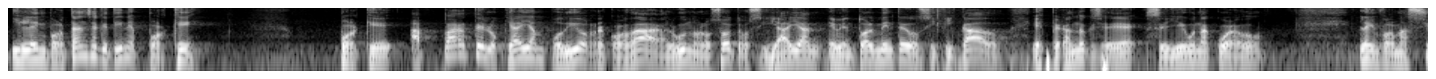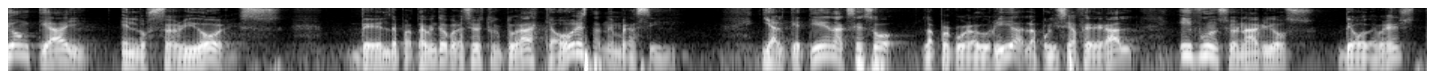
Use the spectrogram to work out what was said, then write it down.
Y la importancia que tiene, ¿por qué? Porque aparte de lo que hayan podido recordar algunos los otros y hayan eventualmente dosificado, esperando que se llegue a un acuerdo, la información que hay en los servidores del Departamento de Operaciones Estructuradas, que ahora están en Brasil, y al que tienen acceso la Procuraduría, la Policía Federal y funcionarios de Odebrecht,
